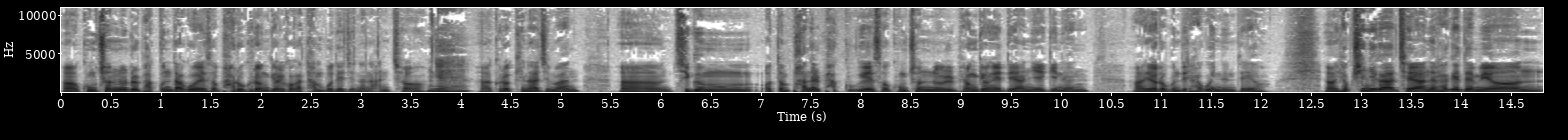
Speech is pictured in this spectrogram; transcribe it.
어, 공천룰을 바꾼다고 해서 바로 그런 결과가 담보되지는 않죠. 예. 아, 그렇긴 하지만 어, 지금 어떤 판을 바꾸기 위해서 공천룰 변경에 대한 얘기는 아, 여러분들이 하고 있는데요. 어, 혁신이가 제안을 하게 되면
